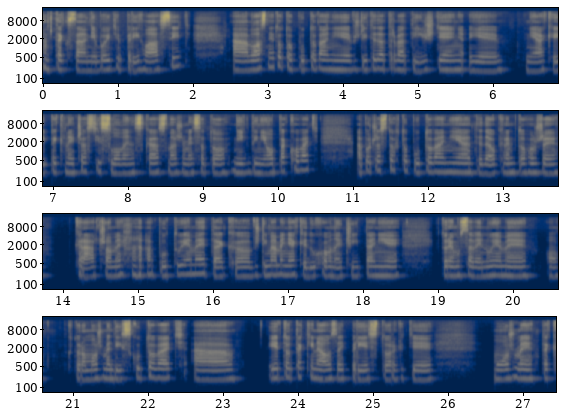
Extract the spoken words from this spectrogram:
tak sa nebojte prihlásiť. A vlastne toto putovanie vždy teda trvá týždeň, je v nejakej peknej časti Slovenska, snažíme sa to nikdy neopakovať. A počas tohto putovania, teda okrem toho, že kráčame a putujeme, tak e, vždy máme nejaké duchovné čítanie, ktorému sa venujeme, o ktorom môžeme diskutovať a je to taký naozaj priestor, kde môžeme tak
